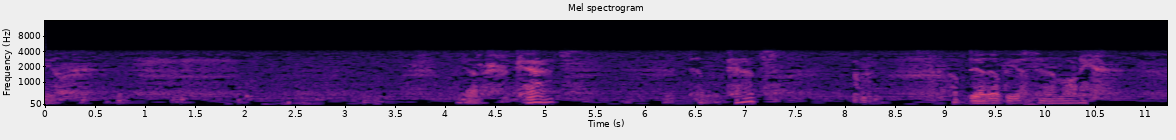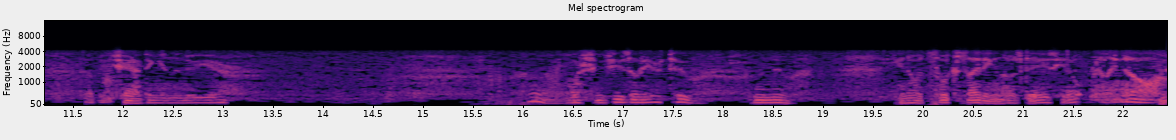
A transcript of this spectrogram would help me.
Yeah. We got our cats. Temple cats. Up there there'll be a ceremony. They'll be chanting in the new year. Oh, washing Jizo here too. Who knew? You know, it's so exciting in those days, you don't really know.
